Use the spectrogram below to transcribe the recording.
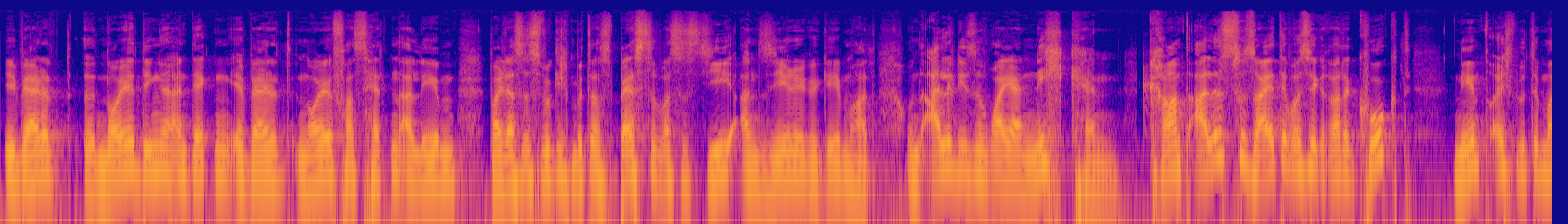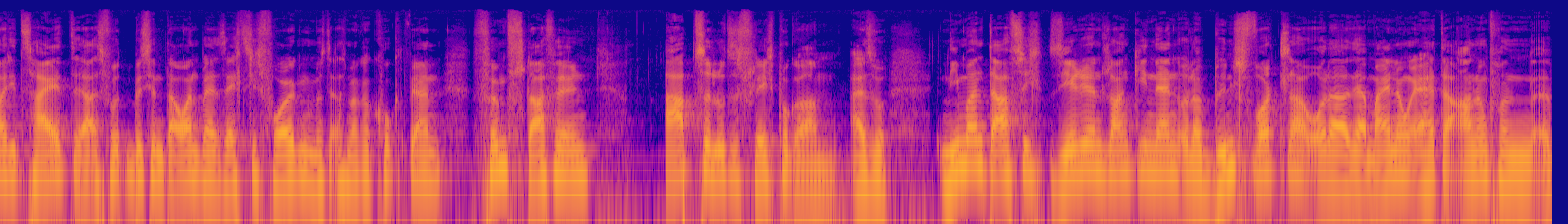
Ihr werdet äh, neue Dinge entdecken, ihr werdet neue Facetten erleben, weil das ist wirklich mit das Beste, was es je an Serie gegeben hat. Und alle, die The Wire nicht kennen, kramt alles zur Seite, was ihr gerade guckt, nehmt euch bitte mal die Zeit. Ja, es wird ein bisschen dauern, bei 60 Folgen müssen erstmal geguckt werden. Fünf Staffeln, absolutes Pflichtprogramm. Also niemand darf sich Serienjunkie nennen oder Binge-Watcher oder der Meinung, er hätte Ahnung von, äh,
